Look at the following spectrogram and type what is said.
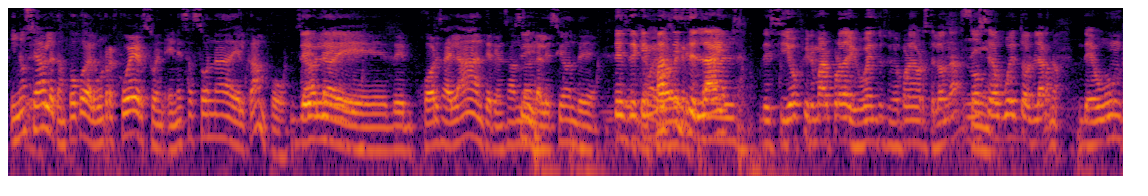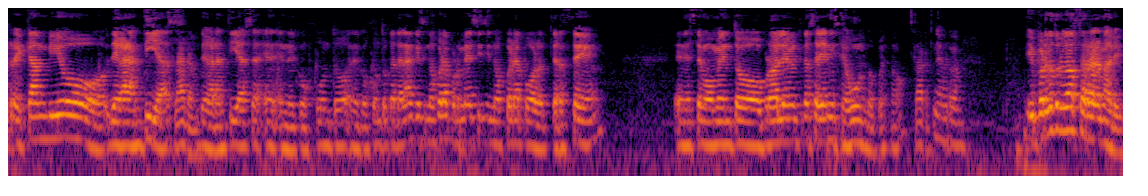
Y no se habla tampoco de algún refuerzo en, en esa zona del campo. Se Desde- habla de, de jugadores adelante, pensando Sí. en la lesión de... Desde que Matis de. Light decidió firmar por la Juventus y no por la Barcelona, no se ha vuelto a hablar No. de un recambio de garantías, Claro. de garantías en, en el conjunto, en el conjunto catalán, que si no fuera por Messi, si no fuera por Ter Stegen, en este momento probablemente no sería ni segundo, pues, ¿no? Claro. Es verdad. Y por el otro lado está Real Madrid.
